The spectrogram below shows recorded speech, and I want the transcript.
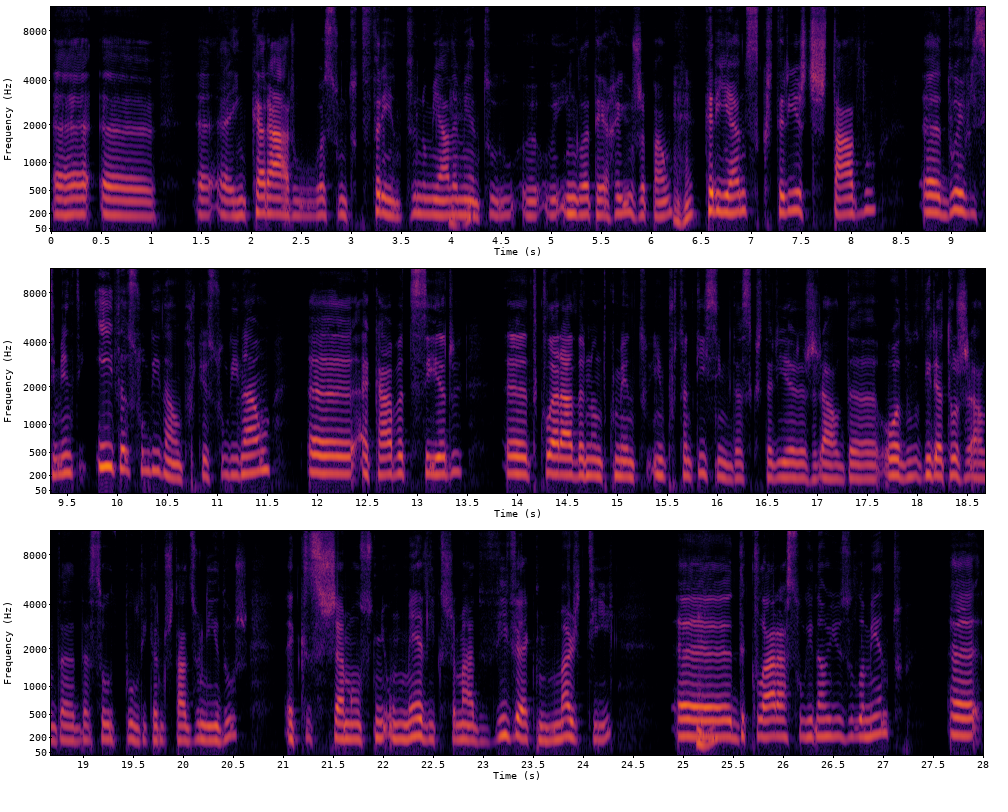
a a, a, encarar o assunto de frente, nomeadamente uhum. o, Inglaterra e o Japão, uhum. criando secretarias de Estado uh, do envelhecimento e da solidão, porque a solidão uh, acaba de ser uh, declarada num documento importantíssimo da Secretaria-Geral ou do Diretor-Geral da, da, Saúde Pública nos Estados Unidos, a que se chama um, senhor, um médico chamado Vivek Murthy, uh, uhum. declara a solidão e o isolamento uh,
